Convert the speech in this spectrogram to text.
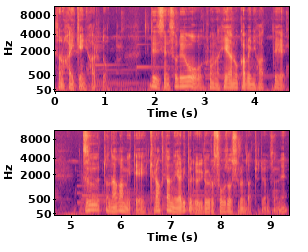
その背景に貼ると。でですね、それをその部屋の壁に貼って、ずっと眺めて、キャラクターのやり取りをいろいろ想像するんだって言ってるんですよね。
